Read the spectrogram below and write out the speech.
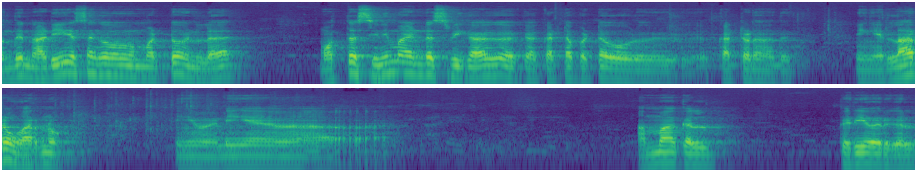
வந்து நடிகர் சங்கம் மட்டும் இல்லை மொத்த சினிமா இண்டஸ்ட்ரிக்காக க கட்டப்பட்ட ஒரு கட்டடம் அது. நீங்கள் எல்லாரும் வரணும். நீங்கள் நீங்கள் அம்மாக்கள் பெரியவர்கள்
